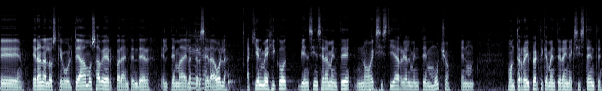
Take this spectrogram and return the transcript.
eran a los que volteábamos a ver para entender el tema de la tercera ola aquí en México, bien sinceramente, no existía realmente mucho. En Monterrey prácticamente era inexistente.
